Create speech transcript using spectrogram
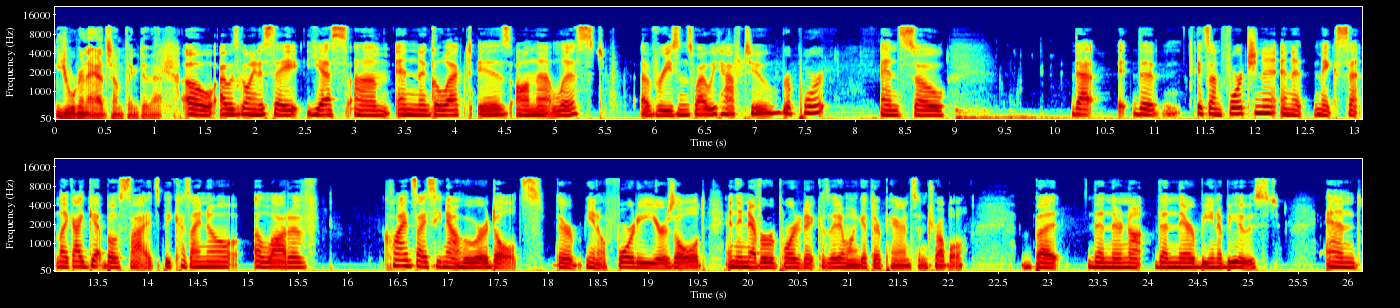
you were going to add something to that. Oh, I was going to say yes, um, and neglect is on that list of reasons why we'd have to report, and so that the it's unfortunate and it makes sense. Like I get both sides because I know a lot of clients I see now who are adults. They're you know forty years old and they never reported it because they didn't want to get their parents in trouble, but then they're not. Then they're being abused, and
